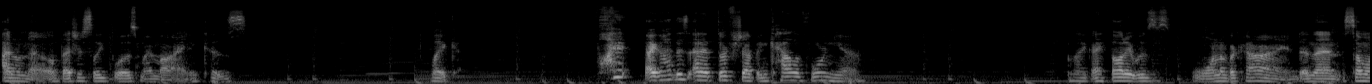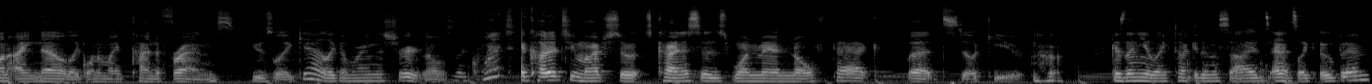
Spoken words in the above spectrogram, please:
I don't know. That just like blows my mind because like what? I got this at a thrift shop in California. Like I thought it was one of a kind and then someone I know, like one of my kind of friends, he was like, yeah, like I'm wearing this shirt and I was like, what? I cut it too much so it kind of says one man Nulf pack, but still cute. Because then you like tuck it in the sides and it's like open.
